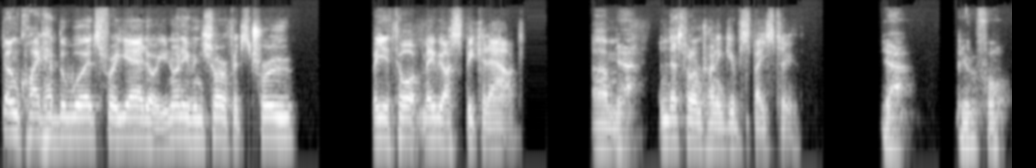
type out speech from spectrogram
don't quite have the words for it yet or you're not even sure if it's true but you thought maybe i'll speak it out um, yeah and that's what i'm trying to give space to yeah beautiful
